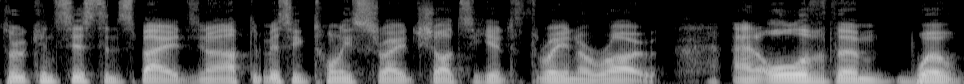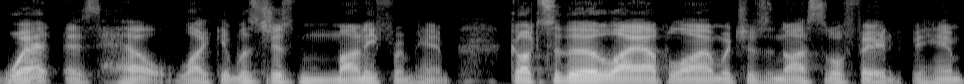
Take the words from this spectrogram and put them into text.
through consistent spades. You know, after missing 20 straight shots, he hit three in a row, and all of them were wet as hell. Like it was just money from him. Got to the layup line, which was a nice little feed for him,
